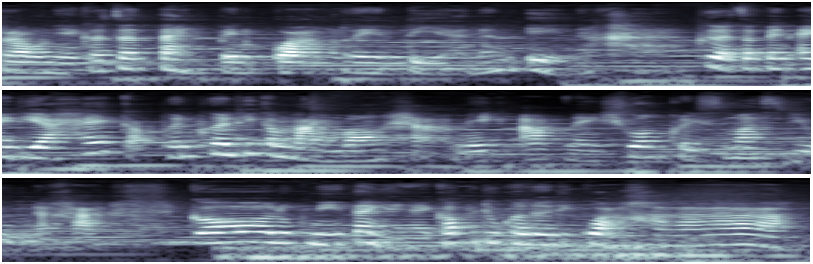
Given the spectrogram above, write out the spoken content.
เราเนี่ยก็จะแต่งเป็นกวางเรนเดียร์นั่นเองนะคะเผื่อจะเป็นไอเดียให้กับเพื่อนๆที่กำลังมองหาเมคอัพในช่วงคริสต์มาสอยู่นะคะ ก็ลุคนี้แต่งยังไงก็ไปดูกันเลยดีกว่าค่ะ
